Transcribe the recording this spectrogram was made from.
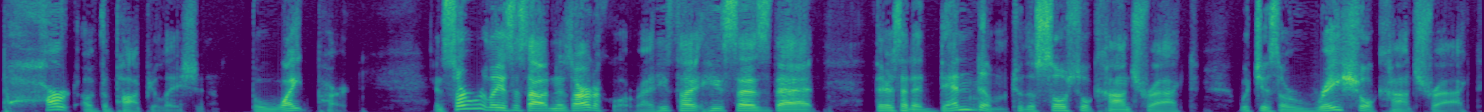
part of the population, the white part. And Serwer lays this out in his article, right? He's he says that there's an addendum to the social contract, which is a racial contract,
